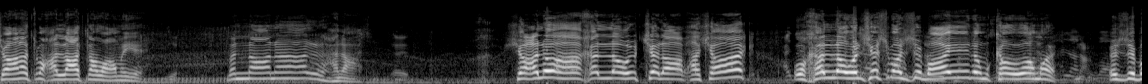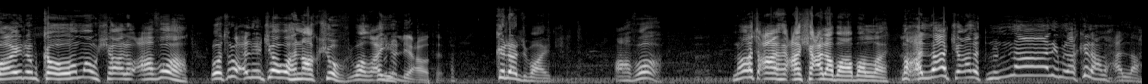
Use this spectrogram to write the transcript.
كانت محلات نظامية. من هنا لهناك. شالوها خلوا الكلاب حشاك وخلوا شو اسمه الزباين مكومة الزباين مكومة وشالوا عافوها وتروح اللي جوا هناك شوف من الوضعيه اللي عافى؟ كلها زباين عافوها ناس عا- عاش على باب الله محلات كانت من ناني من كلها محلات.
